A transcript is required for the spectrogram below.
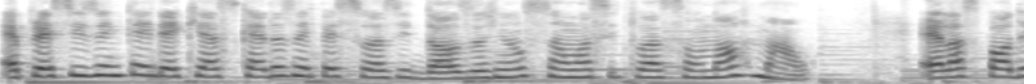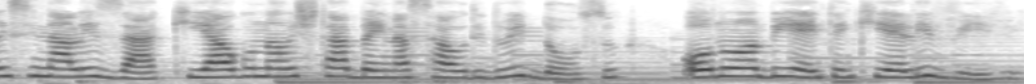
é preciso entender que as quedas em pessoas idosas não são uma situação normal. Elas podem sinalizar que algo não está bem na saúde do idoso ou no ambiente em que ele vive.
